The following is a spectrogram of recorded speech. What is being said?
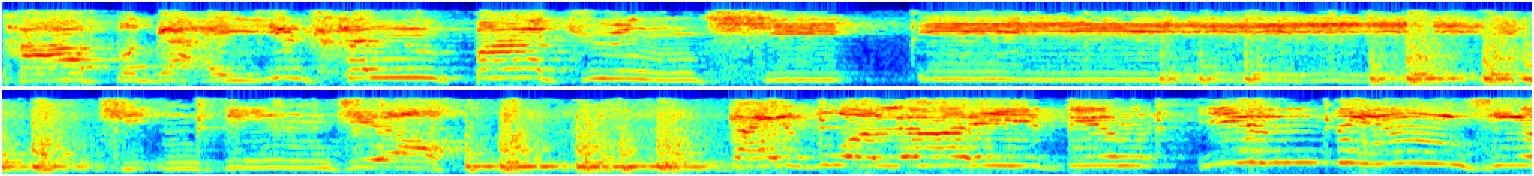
他不该一臣把军欺。金顶角该做了一顶银顶角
